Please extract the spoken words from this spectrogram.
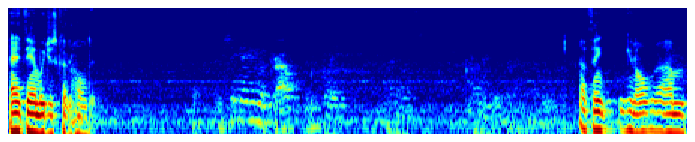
and at the end, we just couldn't hold it. I think you know, um,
